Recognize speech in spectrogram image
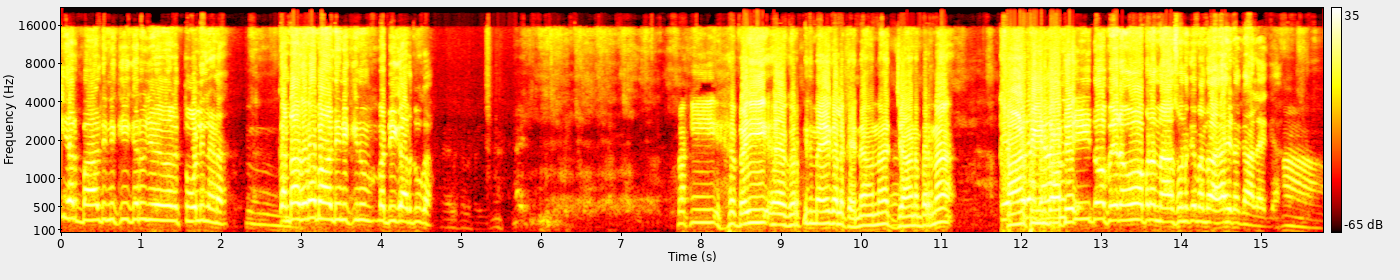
ਯਾਰ ਬਾਲਟੀ ਨਿੱਕੀ ਕਰੂ ਜੇ ਉਹਨੇ ਤੋਲ ਹੀ ਲੈਣਾ। ਕੰਡਾ ਥੋੜਾ ਬਾਲਟੀ ਨਿੱਕੀ ਨੂੰ ਵੱਡੀ ਕਰ ਦੂਗਾ। ਬਾਕੀ ਬਈ ਅਹ ਗੁਰਪ੍ਰੀਤ ਮੈਂ ਇਹ ਗੱਲ ਕਹਿਣਾ ਹੁੰਦਾ ਜਾਨਵਰ ਨਾ ਖਾਣ ਪੀਣ ਦਾ ਤੇ ਚੀਜ਼ ਤੋਂ ਫਿਰ ਉਹ ਆਪਣਾ ਨਾਂ ਸੁਣ ਕੇ ਬੰਦਾ ਆਇਆ ਜਿਹੜਾ ਗਾਂ ਲੈ ਗਿਆ ਹਾਂ।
